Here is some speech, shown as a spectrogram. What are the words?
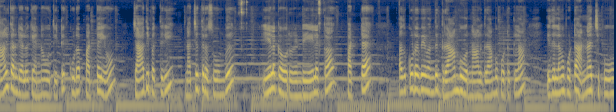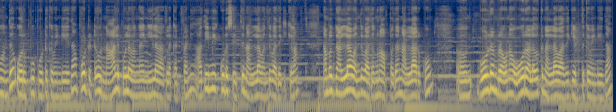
நாலு கரண்டி அளவுக்கு எண்ணெய் ஊற்றிட்டு கூட பட்டையும் ஜாதி பத்திரி நட்சத்திர சோம்பு ஏலக்காய் ஒரு ரெண்டு ஏலக்காய் பட்டை அது கூடவே வந்து கிராம்பு ஒரு நாலு கிராம்பு போட்டுக்கலாம். இது இல்லாமல் போட்டு அன்னாச்சி பூவும் வந்து ஒரு பூ போட்டுக்க வேண்டியதுதான். போட்டுட்டு ஒரு நாலு பூவில் வெங்காயம் நீல வாக்கில் கட் பண்ணி அதையுமே கூட சேர்த்து நல்லா வந்து வதக்கிக்கலாம். நம்மளுக்கு நல்லா வந்து வதங்கணும் அப்போ தான் நல்லாயிருக்கும் கோல்டன் ப்ரௌனாக ஓரளவுக்கு நல்லா வதக்கி எடுத்துக்க வேண்டியது தான்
